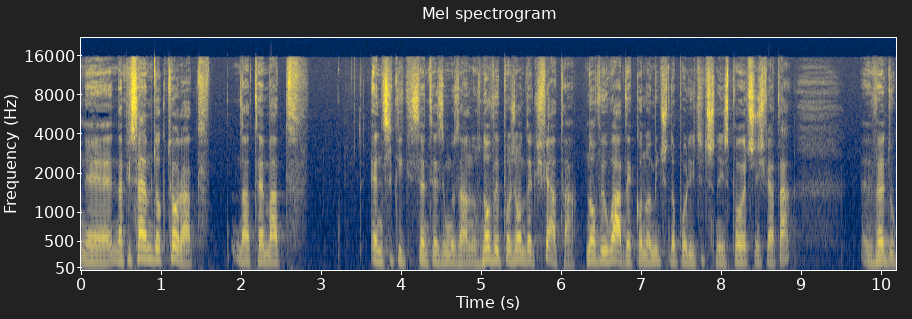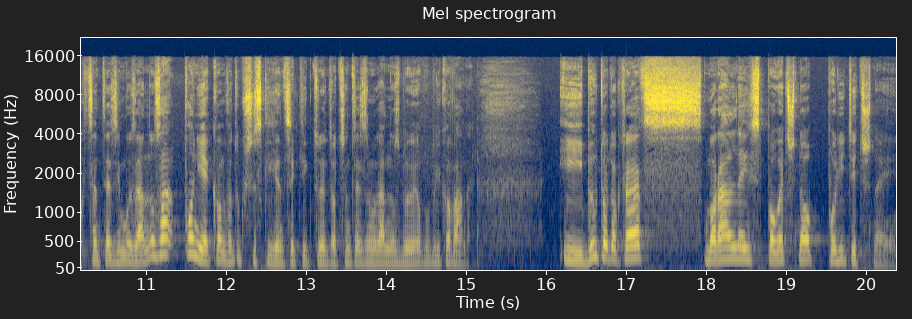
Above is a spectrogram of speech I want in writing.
e, napisałem doktorat na temat encykliki Centesimus Annus, nowy porządek świata, nowy ład ekonomiczno-polityczny i społeczny świata, według Centesimus Annus, a poniekąd według wszystkich encyklik, które do Centesimus Annus były opublikowane. I był to doktorat z moralnej, społeczno-politycznej,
